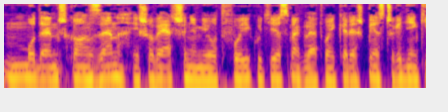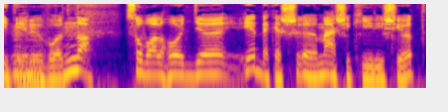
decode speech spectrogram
modern skanzen és a verseny, ami ott folyik, úgyhogy ezt meg lehet majd keresni, ez csak egy ilyen kitérő Mhm. volt. Na, Szóval, hogy érdekes másik hír is jött.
